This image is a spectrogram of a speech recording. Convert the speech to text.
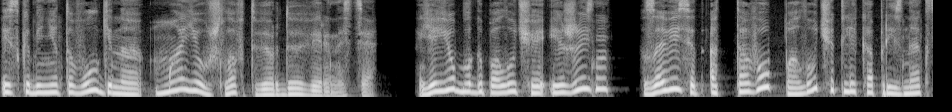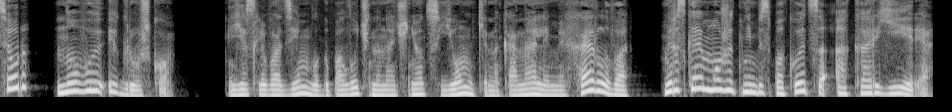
Из кабинета Волгина Майя ушла в твердой уверенности. Ее благополучие и жизнь зависят от того, получит ли капризный актер новую игрушку. Если Вадим благополучно начнет съемки на канале Михайлова, Мирская может не беспокоиться о карьере.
